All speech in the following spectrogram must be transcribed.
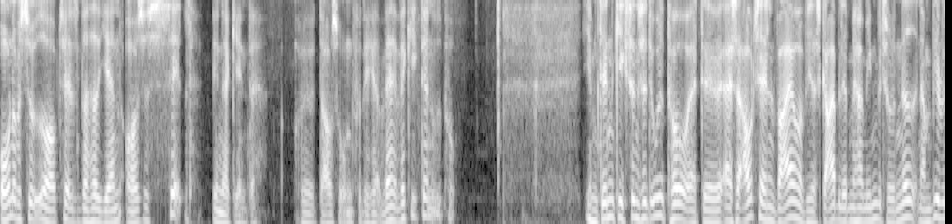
Under besøget og optagelsen, der havde Jan også selv en agenda, øh, dagsordenen for det her. Hvad, hvad gik den ud på? Jamen, den gik sådan set ud på, at øh, altså, aftalen var jo, at vi har skypet lidt med ham, inden vi tog det ned. Jamen, vi ville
